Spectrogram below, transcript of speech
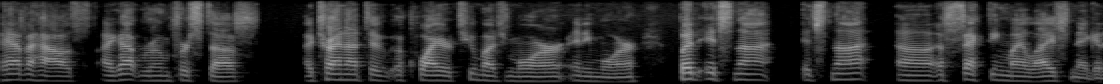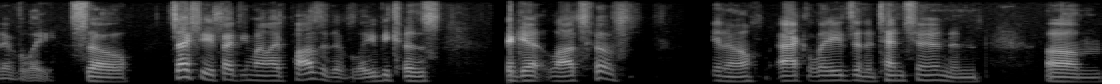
i have a house i got room for stuff i try not to acquire too much more anymore but it's not it's not uh, affecting my life negatively. So it's actually affecting my life positively because i get lots of you know accolades and attention and um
